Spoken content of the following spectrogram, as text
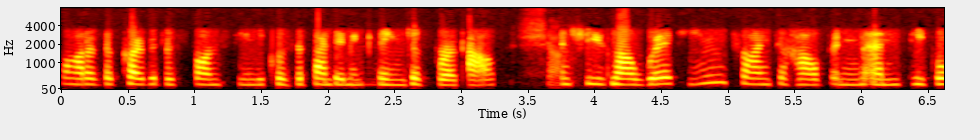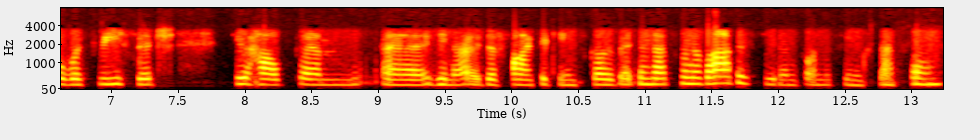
part of the COVID response team because the pandemic thing just broke out. Sure. And she's now working, trying to help and, and people with research to help, um, uh, you know, the fight against COVID. And that's one of our other students on the Feenix platform.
